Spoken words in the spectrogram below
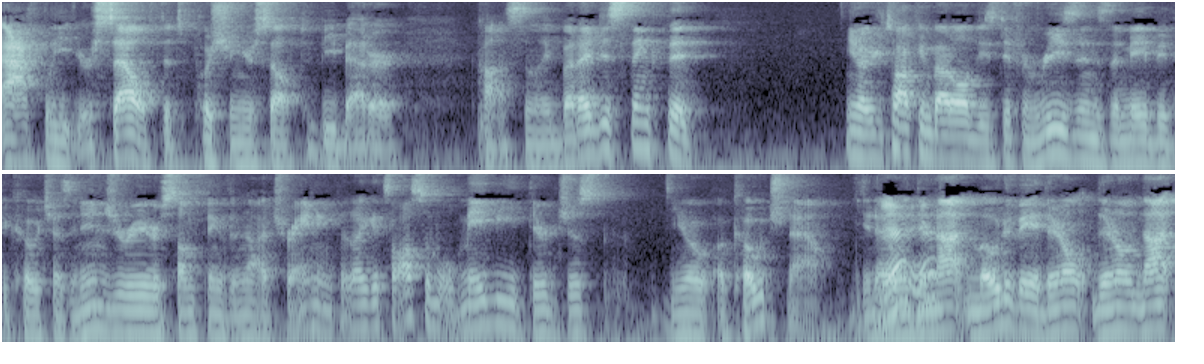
athlete yourself that's pushing yourself to be better constantly but i just think that you know you're talking about all these different reasons that maybe the coach has an injury or something they're not training but like it's also well maybe they're just you know a coach now you know Yeah, they're yeah. not motivated they don't they don't not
